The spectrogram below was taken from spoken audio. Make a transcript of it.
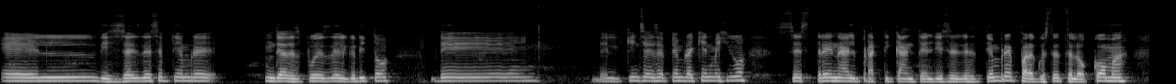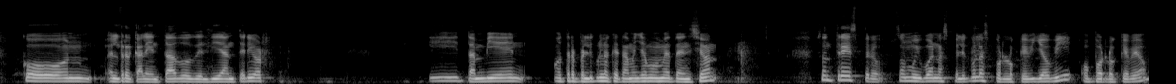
el 16 de septiembre, un día después del grito de, del 15 de septiembre aquí en México, se estrena El Practicante el 16 de septiembre para que usted se lo coma con el recalentado del día anterior. Y también otra película que también llamó mi atención. Son tres, pero son muy buenas películas por lo que yo vi o por lo que veo.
